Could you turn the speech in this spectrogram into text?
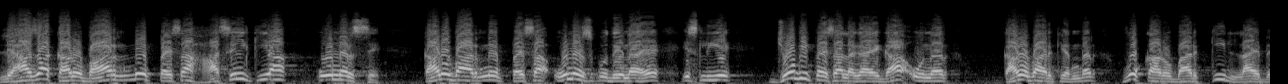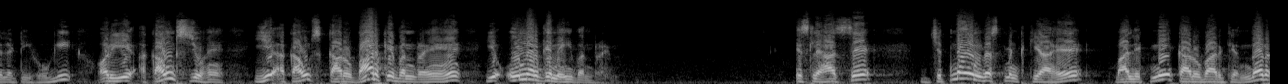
لہذا کاروبار نے پیسہ حاصل کیا اونرز سے۔ کاروبار نے پیسہ اونرز کو دینا ہے، اس لیے جو بھی پیسہ لگائے گا اونر کاروبار کے اندر وہ کاروبار کی لائبلٹی ہوگی اور یہ اکاؤنٹس جو ہیں، یہ اکاؤنٹس کاروبار کے بن رہے ہیں، یہ اونر کے نہیں بن رہے۔ اس لحاظ سے جتنا انویسٹمنٹ کیا ہے مالک نے کاروبار کے اندر،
